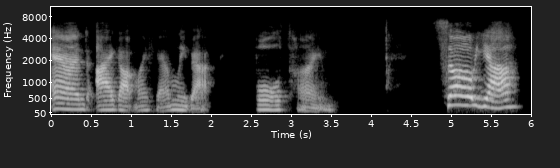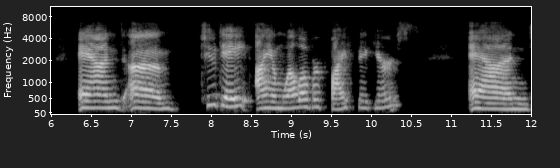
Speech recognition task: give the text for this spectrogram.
And I got my family back full time. So, yeah. And um, to date, I am well over five figures. And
